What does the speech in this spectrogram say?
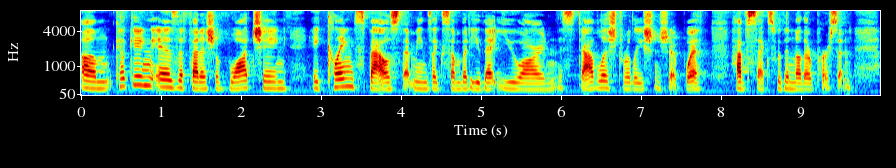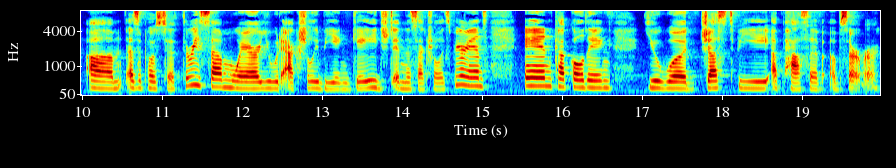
Um, cucking is the fetish of watching a claimed spouse, that means like somebody that you are in an established relationship with, have sex with another person, um, as opposed to a threesome where you would actually be engaged in the sexual experience. And cuckolding, you would just be a passive observer.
